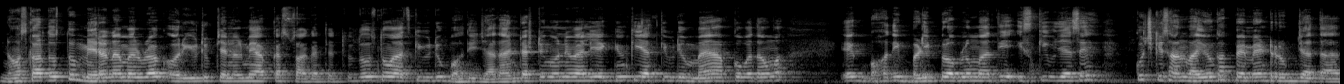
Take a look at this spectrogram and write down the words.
नमस्कार दोस्तों, मेरा नाम अनुराग और यूट्यूब चैनल में आपका स्वागत है। तो दोस्तों, आज की वीडियो बहुत ही ज़्यादा इंटरेस्टिंग होने वाली है, क्योंकि आज की वीडियो मैं आपको बताऊँगा, एक बहुत ही बड़ी प्रॉब्लम आती है, इसकी वजह से कुछ किसान भाइयों का पेमेंट रुक जाता है।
